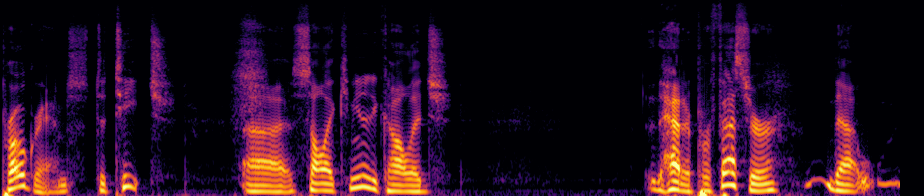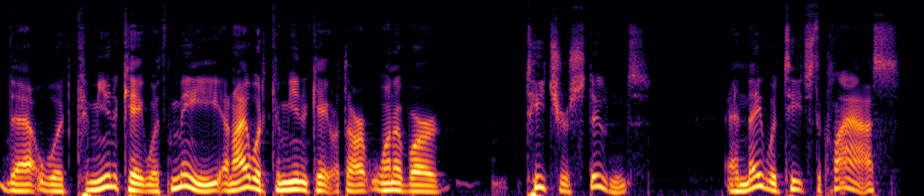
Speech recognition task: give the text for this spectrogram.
programs to teach. Uh, Salt Lake Community College had a professor that that would communicate with me, and I would communicate with our one of our teacher students, and they would teach the class,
